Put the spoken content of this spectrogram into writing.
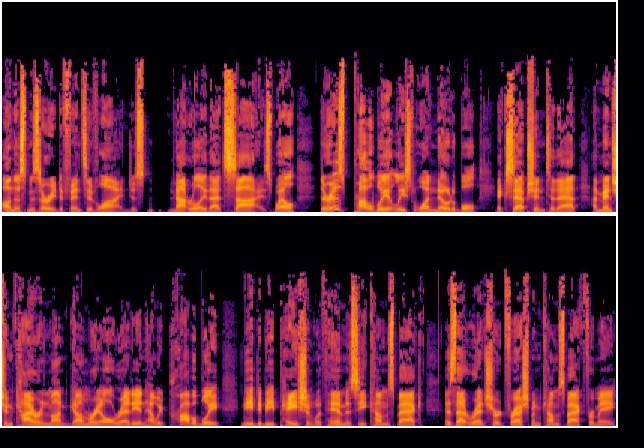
on this Missouri defensive line, just not really that size. Well, there is probably at least one notable exception to that. I mentioned Kyran Montgomery already and how we probably need to be patient with him as he comes back, as that redshirt freshman comes back from a,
